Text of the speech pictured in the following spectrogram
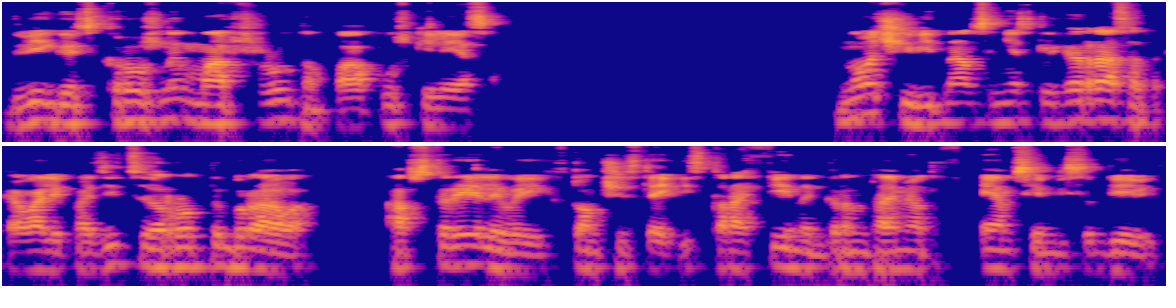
двигаясь кружным маршрутом по опушке леса. Ночью вьетнамцы несколько раз атаковали позиции роты Браво, обстреливая их в том числе из трофейных гранатометов М-79.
